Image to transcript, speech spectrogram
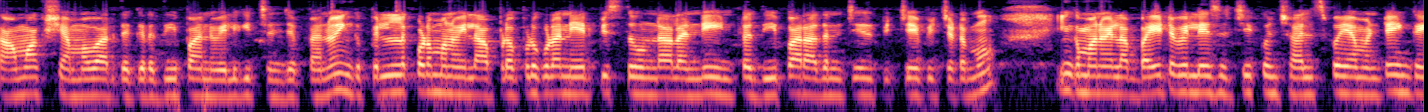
కామాక్షి అమ్మవారి దగ్గర దీపాన్ని వెలిగించని చెప్పాను. ఇంకా పిల్లలకు కూడా మనం ఇలా అప్పుడప్పుడు కూడా నేర్పిస్తూ ఉండాలండి. ఇంట్లో దీపారాధన చేపి చేపించడము ఇంకా మనం ఇలా బయట వెళ్ళేసి వచ్చి కొంచెం అలసిపోయామంటే ఇంకా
